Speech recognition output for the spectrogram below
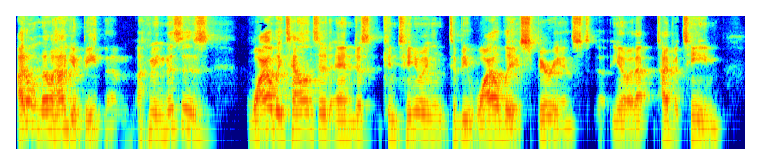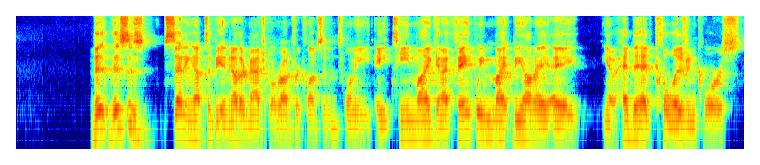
I don't know how you beat them. I mean, this is wildly talented and just continuing to be wildly experienced, you know, that type of team. This is setting up to be another magical run for Clemson in 2018, Mike. And I think we might be on a, a you know head-to-head collision course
